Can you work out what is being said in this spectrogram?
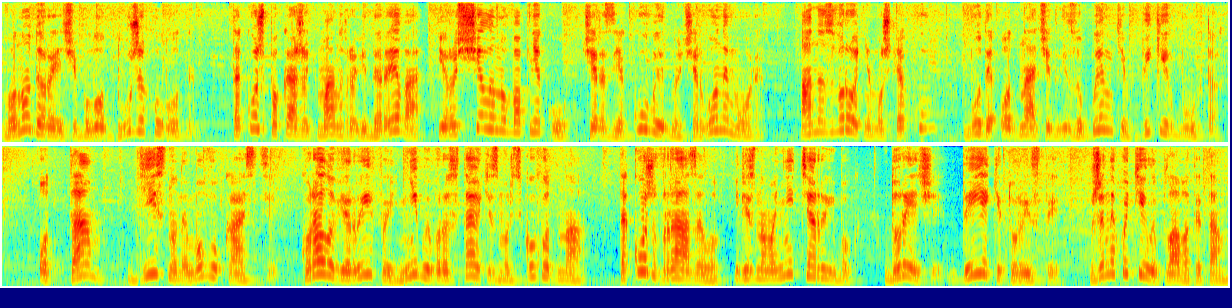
Воно, до речі, було дуже холодним. Також покажуть мангрові дерева і розщелену вапняку, через яку видно Червоне море. А на зворотньому шляху буде одна чи дві зупинки в диких бухтах. От там дійсно немов у казці. Коралові рифи ніби виростають із морського дна. Також вразило і різноманіття рибок. До речі, деякі туристи вже не хотіли плавати там,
